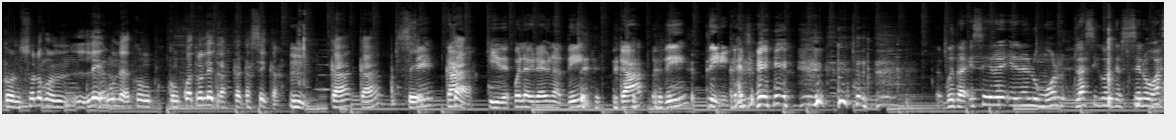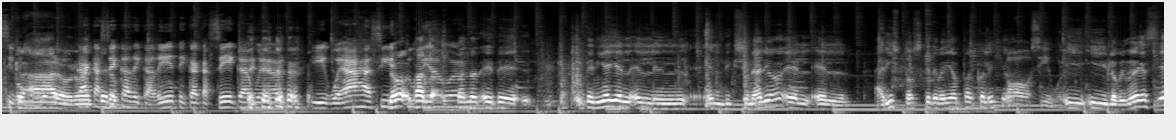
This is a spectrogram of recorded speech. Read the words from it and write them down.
con- solo con, le, una, con, con cuatro letras, caca seca. Mm. K, K, C, C, K, K. y después le agregué una D, K, D, T, ¿cachai? Puta, ese era, era el humor clásico de tercero básico. Claro. Caca seca de cadete, caca seca, weón. Y weás así No, estúpidas, cuando, weón. cuando eh, te- tenía ahí el, el, el- el diccionario, el Aristos que te pedían para el colegio. Oh, sí, weón. Y, y lo primero que hacía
